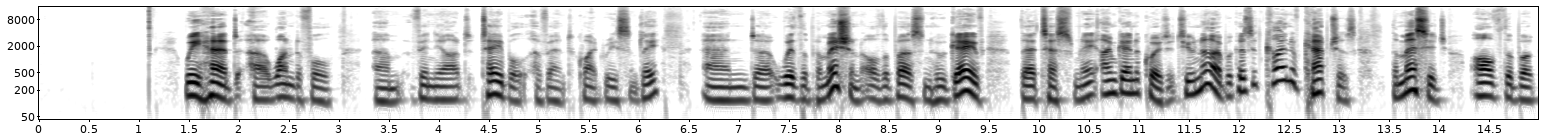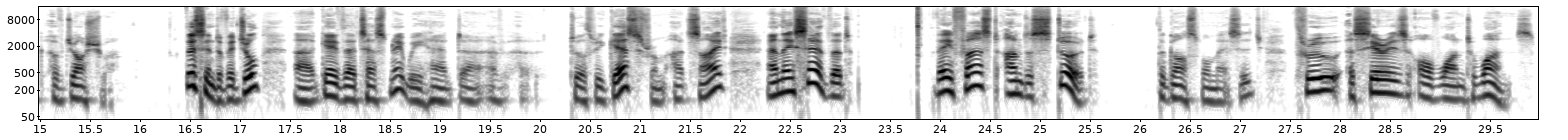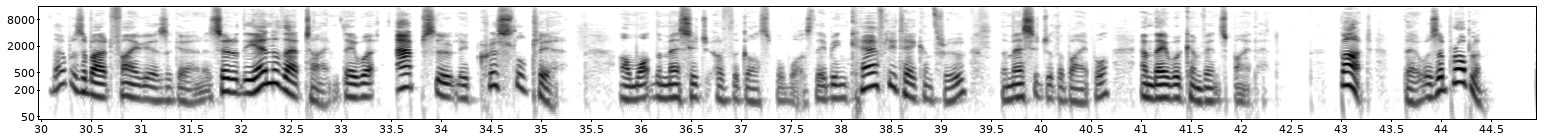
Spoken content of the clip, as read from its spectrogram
We had a wonderful um, vineyard table event quite recently, and uh, with the permission of the person who gave their testimony, I'm going to quote it to you now because it kind of captures the message of the book of Joshua. This individual uh, gave their testimony. We had uh, two or three guests from outside, and they said that they first understood the gospel message through a series of one to ones. That was about five years ago. And it said at the end of that time, they were absolutely crystal clear on what the message of the gospel was. They'd been carefully taken through the message of the Bible, and they were convinced by that. But there was a problem.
